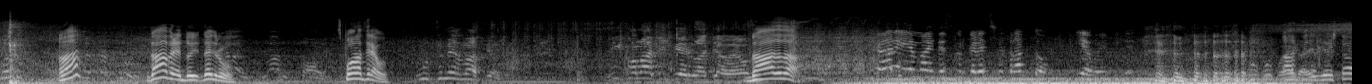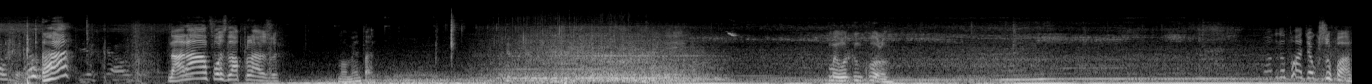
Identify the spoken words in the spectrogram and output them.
mă duc. A? Da, bre, dai, dai drumul. Spora treabă. Mulțumesc la fel. Nicola Biberi la deala, eu. Da, da, da. Care e mai descurcăreț pe tractor? Eu, evident. Băi, dar ești albă. A? Da, n-am fost la plajă. Momentan. Măi, urc încolo. Mă că faci eu cu șufa.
